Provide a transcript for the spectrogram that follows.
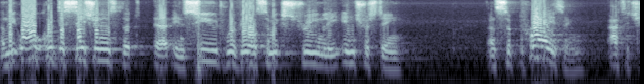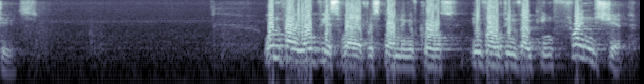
And the awkward decisions that uh, ensued revealed some extremely interesting and surprising attitudes. One very obvious way of responding, of course, involved invoking friendship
